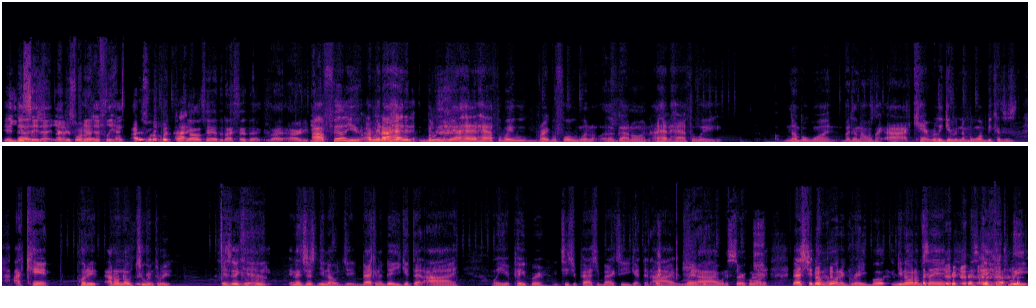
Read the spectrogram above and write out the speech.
Yeah, It you did say does. that. I just wanna- it definitely has. I just want to put I- something on his head that I said that because I, I already I feel you. I mean, I had it. Believe me, I had Hathaway right before we went uh, got on. I had Hathaway number one, but then I was like, ah, I can't really give it number one because it's, I can't put it. I don't know It's two and three. It's incomplete, and it's just you know back in the day, you get that eye on your paper. Your teacher pass it back to you. You got that eye, red eye with a circle on it. That shit don't go in a grade book. You know what I'm saying? It's incomplete.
